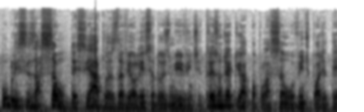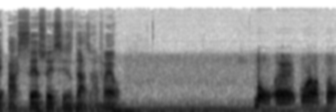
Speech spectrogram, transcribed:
publicização desse Atlas da Violência 2023, onde é que a população ouvinte pode ter acesso a esses dados, Rafael? Bom, é, com relação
